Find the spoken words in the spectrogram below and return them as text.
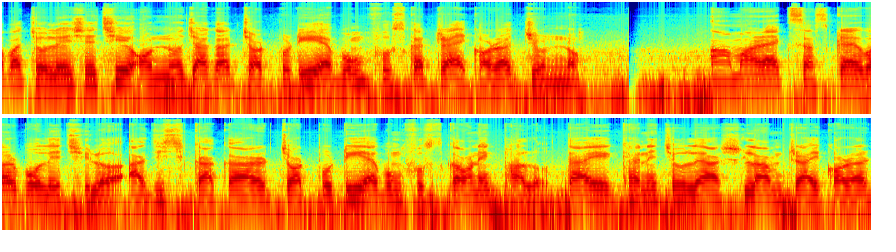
আবার চলে এসেছি অন্য জায়গার চটপটি এবং ফুচকা ট্রাই করার জন্য। আমার এক সাবস্ক্রাইবার বলেছিল আজিজ কাকার চটপটি এবং ফুচকা অনেক ভালো। তাই এখানে চলে আসলাম ট্রাই করার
